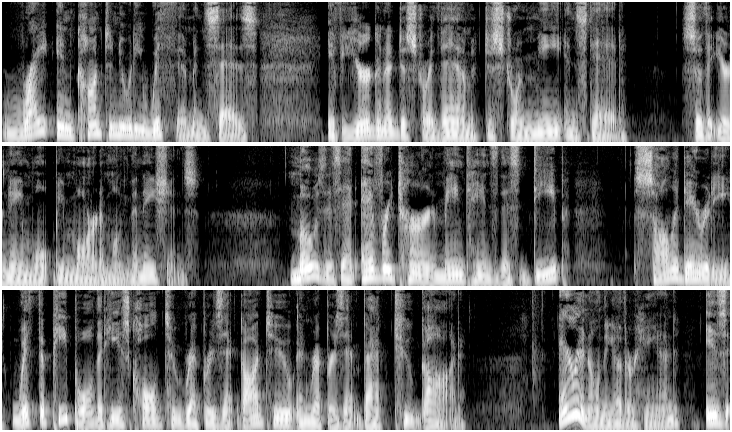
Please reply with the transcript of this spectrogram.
right in continuity with them, and says, If you're going to destroy them, destroy me instead, so that your name won't be marred among the nations. Moses, at every turn, maintains this deep solidarity with the people that he is called to represent God to and represent back to God. Aaron, on the other hand, is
